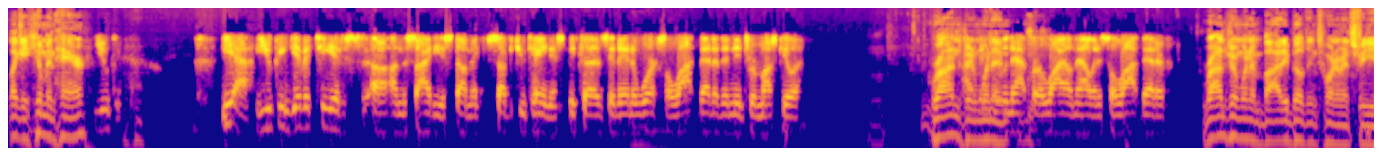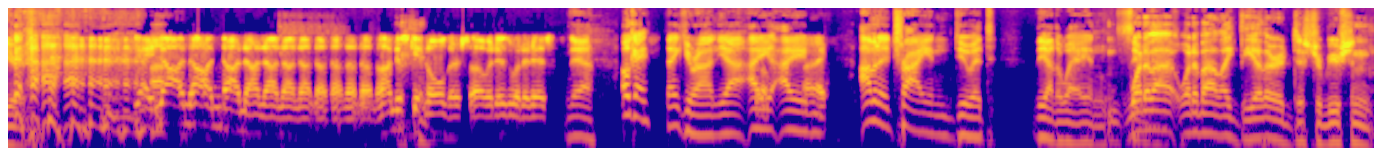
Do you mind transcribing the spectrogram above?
like a human hair. You can, yeah, you can give it to you uh, on the side of your stomach, subcutaneous, because and then it works a lot better than intramuscular. Ron's I've been been winning. doing that for a while now, and it's a lot better. Ron's been winning bodybuilding tournaments for years. Yeah, no, no, no, no, no, no, no, no, no, no, no, no. I'm just getting older, so it is what it is. Yeah. Okay. Thank you, Ron. Yeah, I, So, I, all right. I'm going to try and do it the other way. And what about what about like the other distribution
